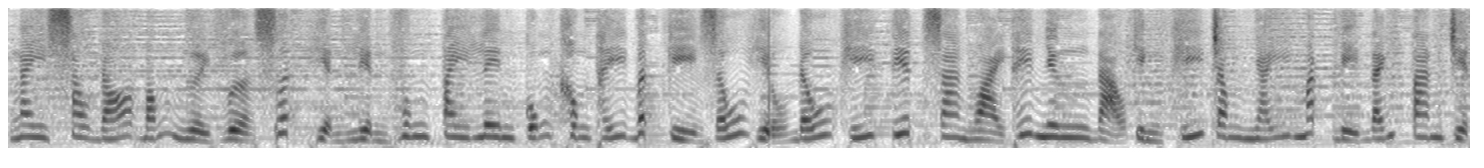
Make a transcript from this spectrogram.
Ngay sau đó bóng người vừa xuất hiện liền vung tay lên cũng không thấy bất kỳ dấu hiệu đấu khí tiết ra ngoài thế nhưng đạo kình khí trong nháy mắt bị đánh tan triệt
